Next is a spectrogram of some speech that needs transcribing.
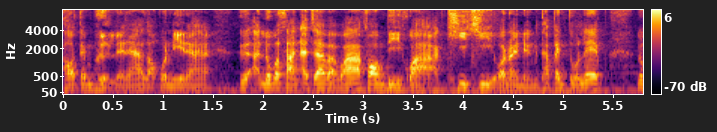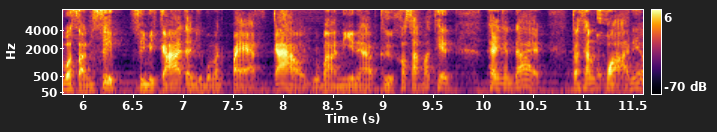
ทอเต็มผืนเลยนะฮะสองคนนี้นะฮะคือโรบสันอาจจะแบบว่าฟอร์มดีกว่าคีคีกว่าหน่อยหนึ่งถ้าเป็นตัวเลขโรบสัน10ซิมิก้าจะอยู่ประมาณ 8 9 อยู่ประมาณนี้นะครับคือเขาสามารถเทนแทนกันได้ แต่ทางขวาเนี่ย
